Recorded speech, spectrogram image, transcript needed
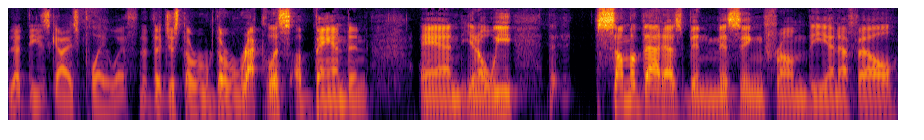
that these guys play with. The, the just the the reckless abandon, and you know we. Some of that has been missing from the NFL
